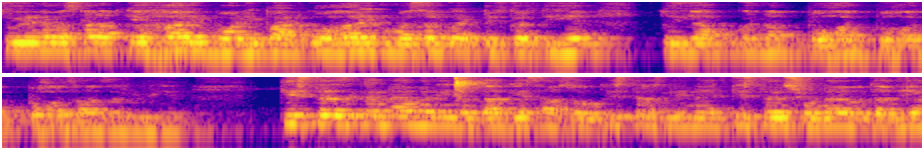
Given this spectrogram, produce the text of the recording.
सूर्य नमस्कार आपके हर एक बॉडी पार्ट को, हर एक मसल को एक्टिव करती है। तो ये आपको करना बहुत बहुत बहुत ज़्यादा ज़रूरी है। किस तरह से करना है, मैंने बता दिया, सांसों को किस तरह से लेना है, किस तरह से छोड़ना है, बता दिया।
